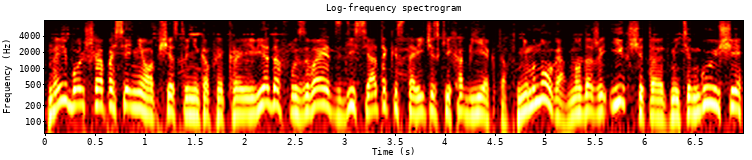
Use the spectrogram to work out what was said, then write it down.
Наибольшее опасение у общественников и краеведов вызывает с десяток исторических объектов. Немного, но даже их, считают митингующие,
